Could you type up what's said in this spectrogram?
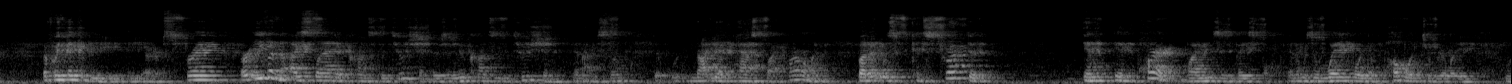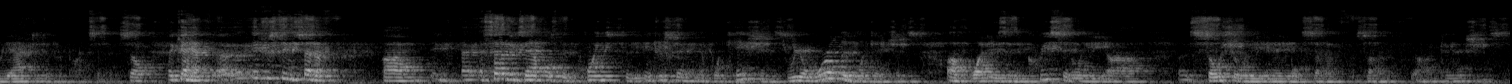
If we think of the, the Arab Spring, or even the Icelandic constitution, there's a new constitution in Iceland that was not yet passed by parliament, but it was constructed in, in part by using baseball. And it was a way for the public to really react to different parts of it. So again, an interesting set of um, a set of examples that point to the interesting implications, real world implications, of what is an increasingly uh, socially enabled set of, set of uh, connections.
